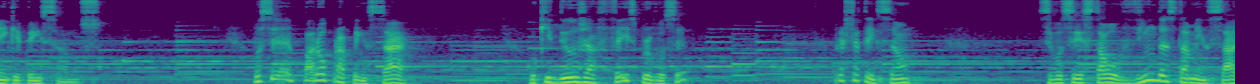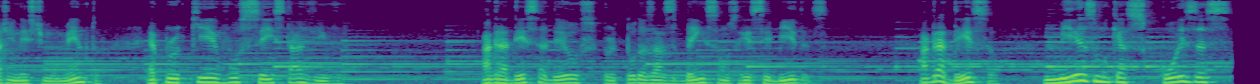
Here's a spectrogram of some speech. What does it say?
em que pensamos. Você parou para pensar o que Deus já fez por você? Preste atenção. Se você está ouvindo esta mensagem neste momento, é porque você está vivo. Agradeça a Deus por todas as bênçãos recebidas Agradeça, mesmo que as coisas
